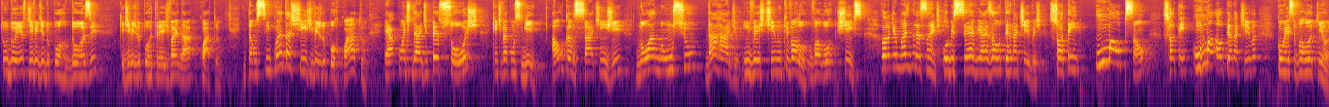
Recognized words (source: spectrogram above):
tudo isso dividido por 12, que dividido por 3 vai dar 4. Então, 50x dividido por 4 é a quantidade de pessoas que a gente vai conseguir alcançar, atingir no anúncio da rádio, investindo que valor? O valor X. Agora, o que é mais interessante, observe as alternativas. Só tem uma opção só tem uma alternativa com esse valor aqui, ó,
